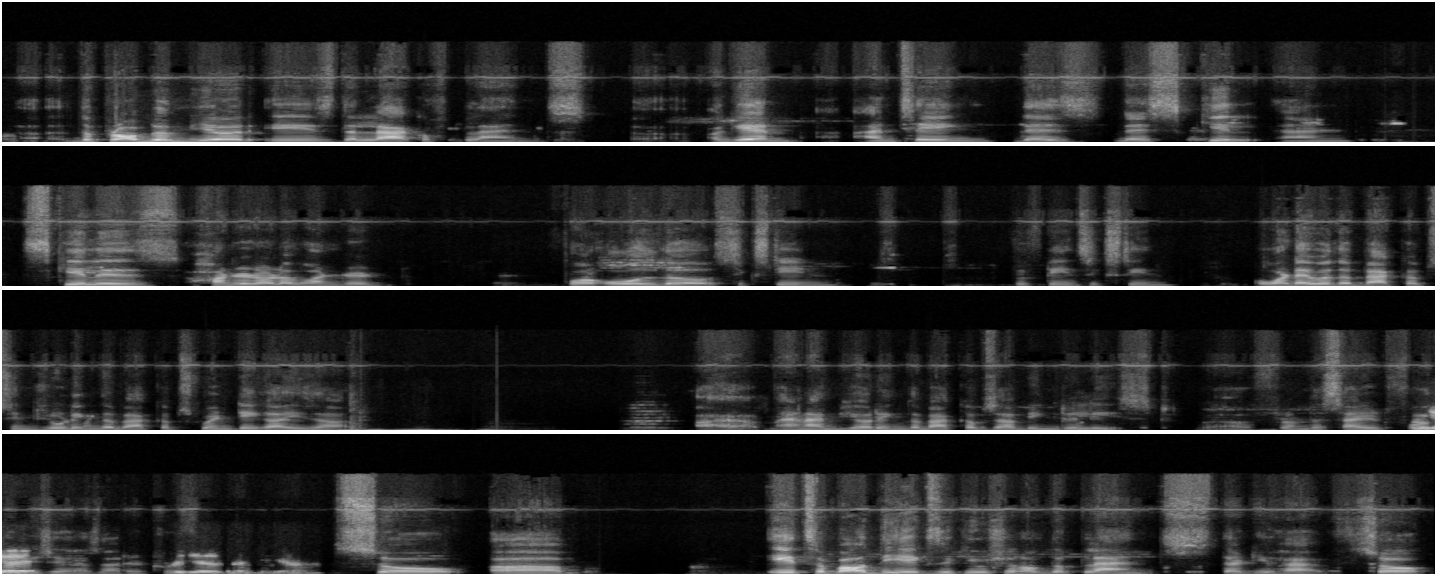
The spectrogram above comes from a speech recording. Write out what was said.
uh, the problem here is the lack of plans. Uh, again, i'm saying there's there's skill and skill is 100 out of 100 for all the 16 15 16 or whatever the backups including the backups 20 guys are I, and i'm hearing the backups are being released uh, from the side for yeah. Vijay Hazare yeah. so um, it's about the execution of the plans that you have so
